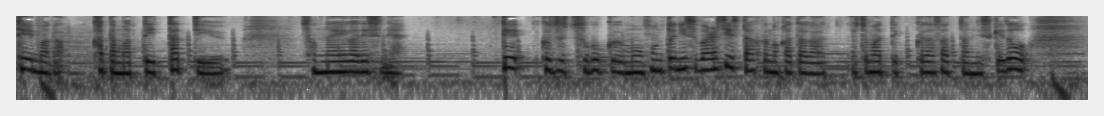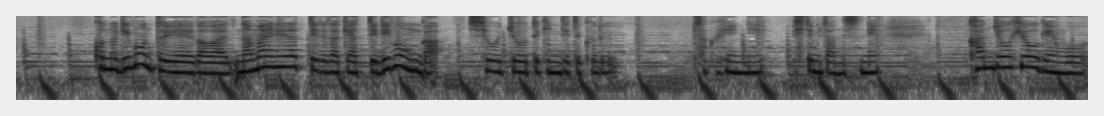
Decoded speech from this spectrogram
テーマが固まっていったっていうそんな映画ですね。ですごくもう本当に素晴らしいスタッフの方が集まってくださったんですけどこの「リボン」という映画は名前になってるだけあってリボンが象徴的に出てくる作品にしてみたんですね感情表現を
